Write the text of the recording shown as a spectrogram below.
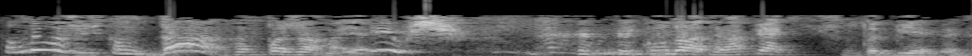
ложечку. Да, госпожа моя. И, и куда ты опять что-то бегает.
